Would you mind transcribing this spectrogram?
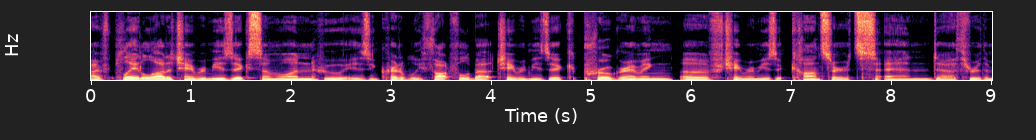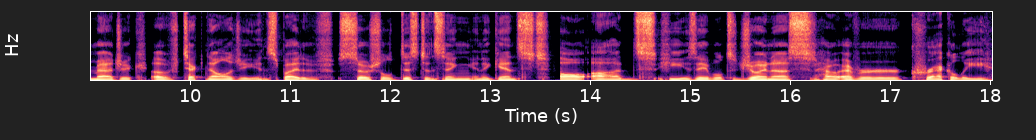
I've played a lot of chamber music. Someone who is incredibly thoughtful about chamber music, programming of chamber music concerts, and uh, through the magic of technology, in spite of social distancing and against all odds, he is able to join us, however crackly,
